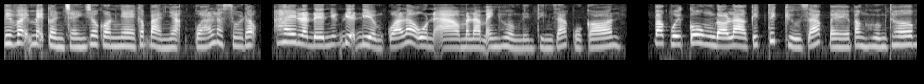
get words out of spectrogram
Vì vậy mẹ cần tránh cho con nghe các bản nhạc quá là sôi động hay là đến những địa điểm quá là ồn ào mà làm ảnh hưởng đến thính giác của con. Và cuối cùng đó là kích thích khứu giác bé bằng hương thơm.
